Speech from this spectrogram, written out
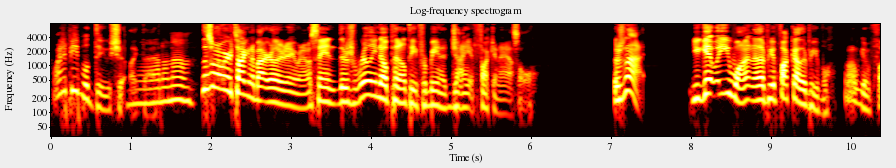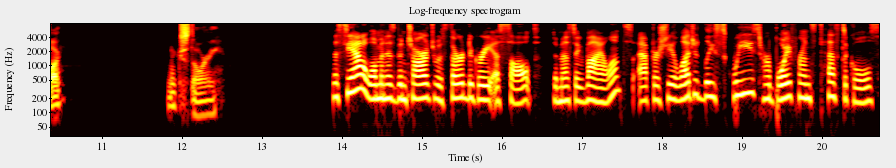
why do people do shit like that? I don't know. This is what we were talking about earlier today when I was saying there's really no penalty for being a giant fucking asshole. There's not. You get what you want, and other people fuck other people. I don't give a fuck. Next story. The Seattle woman has been charged with third degree assault, domestic violence, after she allegedly squeezed her boyfriend's testicles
